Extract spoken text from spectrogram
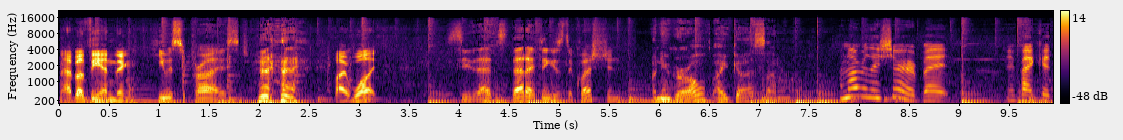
How about the ending? He was surprised. By what? See, that's that I think is the question. A new girl, I guess, I don't know. I'm not really sure, but if I could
